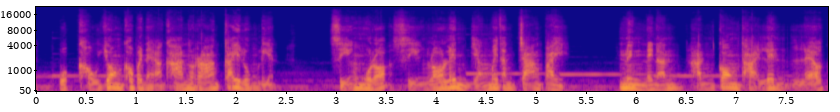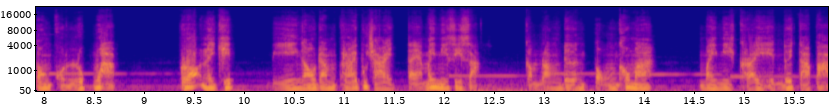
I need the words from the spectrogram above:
กๆพวกเขาย่องเข้าไปในอาคารร้างใกล้โรงเรียน เสียงหัวเราะเสียงล้อเล่นยังไม่ทันจางไป หนึ่งในนั้นหันกล้องถ่ายเล่นแล้วต้องขนลุกวาบ เพราะในคลิปมีเงาดำคล้ายผู้ชายแต่ไม่มีศีรษะกำลังเดินตรงเข้ามา ไม่มีใครเห็นด้วยตาเปล่า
